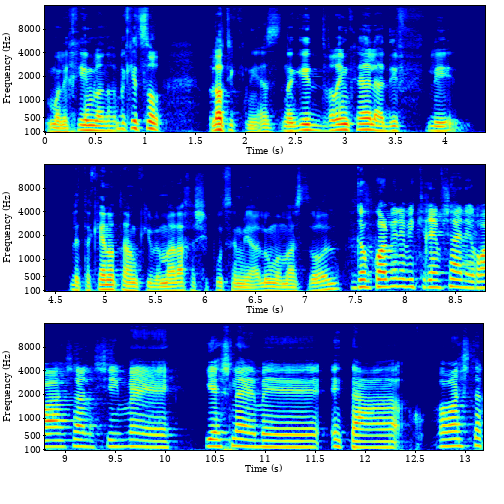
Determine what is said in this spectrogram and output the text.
במוליכים לא... בקיצור, לא תקני. אז נגיד דברים כאלה, עדיף לי לתקן אותם, כי במהלך השיפוץ הם יעלו ממש זול. גם כל מיני מקרים שאני רואה שאנשים... אה, יש להם אה, את ה... ממש את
